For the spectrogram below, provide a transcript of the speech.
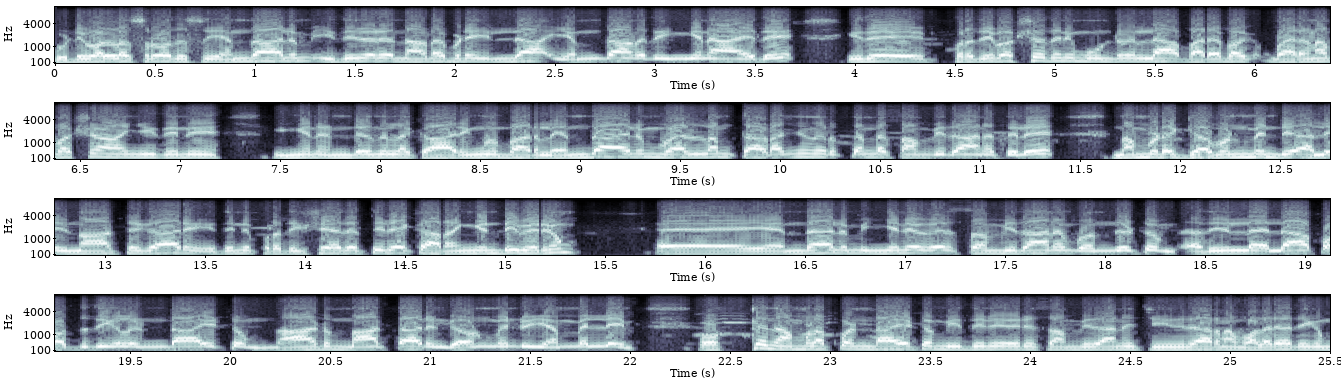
കുടിവെള്ള സ്രോതസ് എന്തായാലും ഇതിനൊരു നടപടി ഇല്ല. എന്താണ് ഇങ്ങനെ ആയത്? ഇത് പ്രതിപക്ഷത്തിന് മുണ്ടില്ല ഭരണപക്ഷമാണെങ്കിൽ ഇതിന് ഇങ്ങനെ ഉണ്ട് എന്നുള്ള കാര്യങ്ങളും പറഞ്ഞില്ല. എന്തായാലും വെള്ളം തടഞ്ഞു നിർത്തേണ്ട സംവിധാനത്തിൽ നമ്മുടെ ഗവൺമെന്റ് അല്ലെങ്കിൽ നാട്ടുകാർ ഇതിന് പ്രതിഷേധത്തിലേക്ക് ഇറങ്ങേണ്ടി വരും. എന്തായാലും ഇങ്ങനെ ഒരു സംവിധാനം വന്നിട്ടും അതിനുള്ള എല്ലാ പദ്ധതികളും ഉണ്ടായിട്ടും നാടും നാട്ടാരും ഗവൺമെന്റും എം എൽ എയും ഒക്കെ നമ്മളൊപ്പം ഉണ്ടായിട്ടും ഇതിന് ഒരു സംവിധാനം ചെയ്തു കാരണം വളരെയധികം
